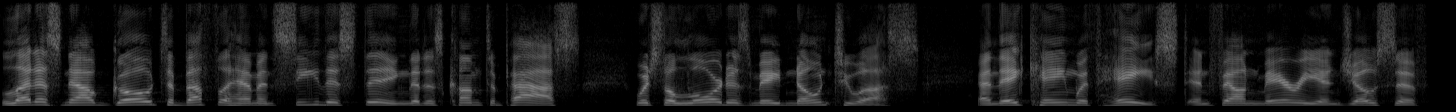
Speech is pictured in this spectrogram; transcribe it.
Let us now go to Bethlehem and see this thing that has come to pass, which the Lord has made known to us. And they came with haste and found Mary and Joseph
